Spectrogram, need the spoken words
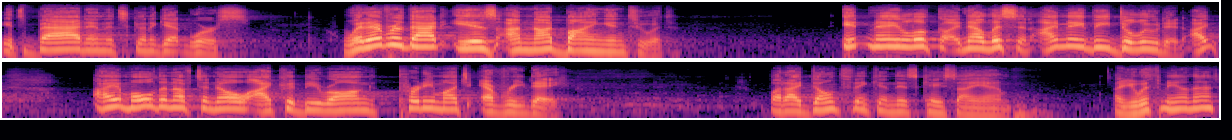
it's bad and it's going to get worse. Whatever that is, I'm not buying into it. It may look like, now listen, I may be deluded. I, I am old enough to know I could be wrong pretty much every day. But I don't think in this case I am. Are you with me on that?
